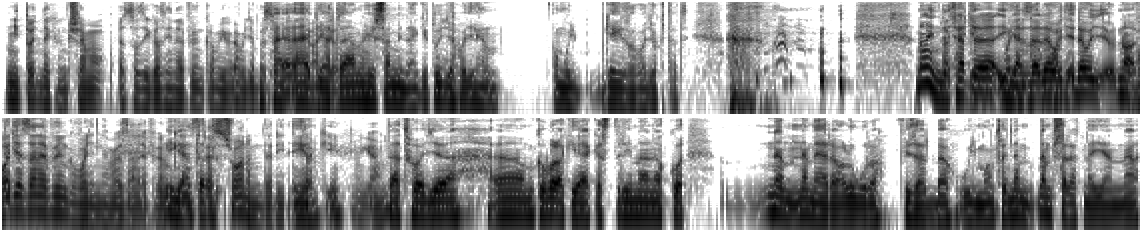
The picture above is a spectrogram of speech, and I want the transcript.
Mint hogy nekünk sem ez az igazi nevünk, amivel ugye beszéltünk. Egyértelmű, hiszen mindenki tudja, hogy én amúgy Géza vagyok, tehát... Na mindegy, hát, hát igen, ez, de, de, vagy, de, hogy... Na, vagy tehát, ez a nevünk, vagy nem ez a nevünk. Igen, ezt, tehát, ezt soha nem derítitek ki. Igen. Tehát, hogy amikor valaki elkezd streamelni, akkor nem, nem erre a lóra fizet be, úgymond, hogy nem, nem szeretne ilyennel.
